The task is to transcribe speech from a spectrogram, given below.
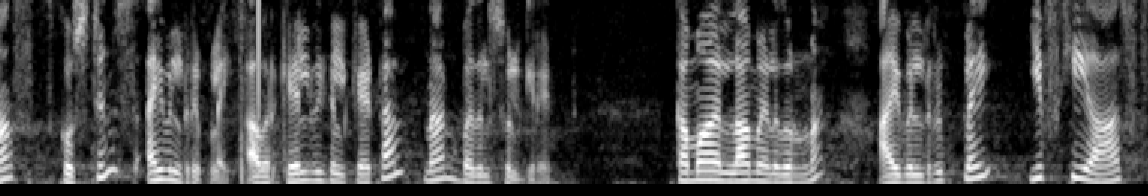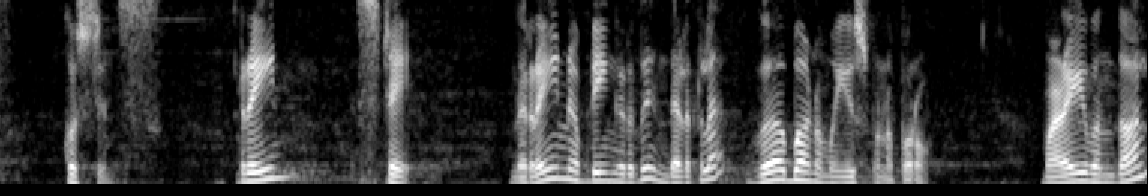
asks questions I will reply அவர் கேள்விகள் கேட்டால் நான் பதில் சொல்கிறேன். கமா இல்லாமல் எழுதணும்னா I will reply if he asks questions rain stay இந்த ரெயின் அப்படிங்கிறது இந்த இடத்துல வேர்பாக நம்ம யூஸ் பண்ண போகிறோம் மழை வந்தால்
